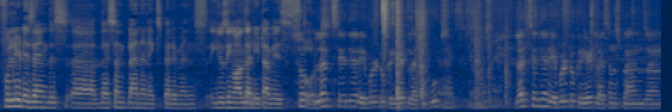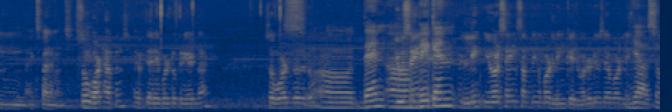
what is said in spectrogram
fully design this uh, lesson plan and experiments using all the database So let's say they are able to create lesson. Oops. Let's say they are able to create lessons plans and experiments. So what happens if they are able to create that? So what do they do? uh, then uh, you they can link. You are saying something about linkage. What did you say about linkage? yeah so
